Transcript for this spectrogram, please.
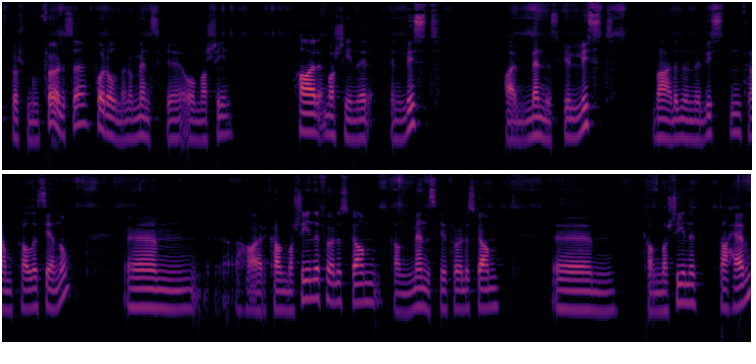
spørsmålet om følelse, forholdet mellom menneske og maskin? Har maskiner en lyst? Har mennesker lyst? Hva er det denne lysten framkalles gjennom? Um, har, kan maskiner føle skam? Kan mennesker føle skam? Um, kan maskiner ta hevn?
